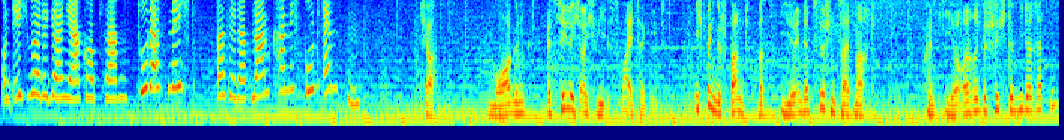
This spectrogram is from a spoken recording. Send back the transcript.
Und ich würde gern Jakob sagen, tu das nicht. Was ihr da plant, kann nicht gut enden. Tja, morgen erzähle ich euch, wie es weitergeht. Ich bin gespannt, was ihr in der Zwischenzeit macht. Könnt ihr eure Geschichte wieder retten?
